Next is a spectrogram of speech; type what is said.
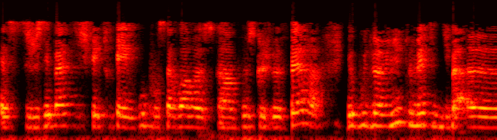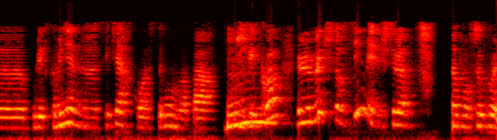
est-ce- je sais pas si je fais le truc avec vous pour savoir euh, ce un peu ce que je veux faire. Et au bout de 20 minutes, le mec il me dit bah euh, vous êtes comédienne, euh, c'est clair quoi, c'est bon, on va pas. Mhm. Je fais quoi Et le mec je suis sortie, mais j'étais là, pff, n'importe quoi.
